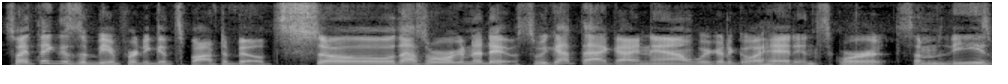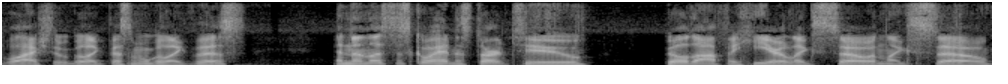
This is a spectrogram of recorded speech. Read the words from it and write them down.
So I think this would be a pretty good spot to build. So that's what we're going to do. So we got that guy now. We're going to go ahead and squirt some of these. Well, actually, we'll go like this and we'll go like this. And then let's just go ahead and start to build off of here like so and like so.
